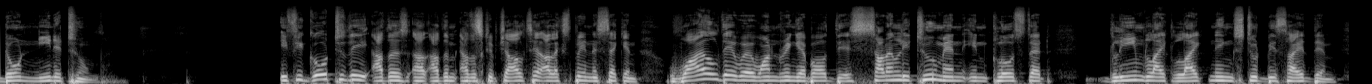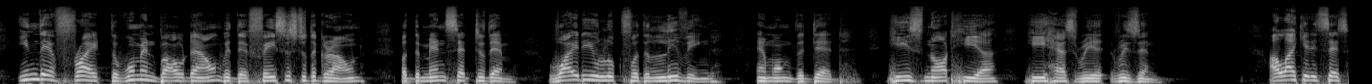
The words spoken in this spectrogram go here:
don't need a tomb. If you go to the uh, other, other scripture, I'll, tell, I'll explain in a second. While they were wondering about this, suddenly two men in clothes that gleamed like lightning stood beside them. In their fright, the women bowed down with their faces to the ground, but the men said to them, Why do you look for the living among the dead? He's not here, he has re- risen. I like it. It says,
